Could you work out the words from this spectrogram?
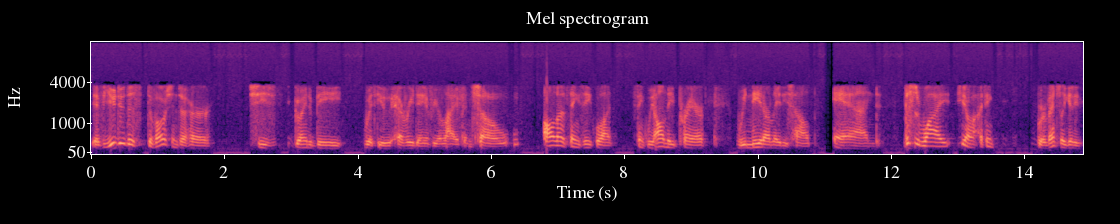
if you do this devotion to her, she's going to be with you every day of your life. And so, all other things equal, I think we all need prayer. We need Our Lady's help. And this is why, you know, I think we're eventually going to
